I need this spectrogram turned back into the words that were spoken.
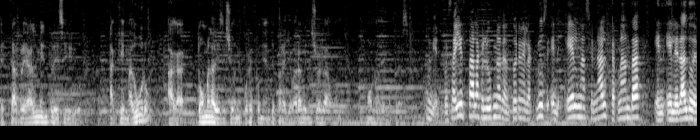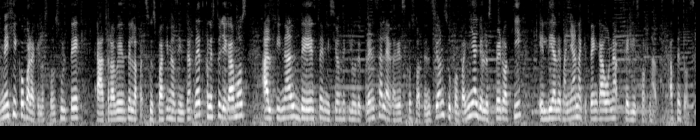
está realmente decidido a que Maduro haga, tome las decisiones correspondientes para llevar a Venezuela a un, una democracia. Muy bien, pues ahí está la columna de Antonio de la Cruz en El Nacional, Fernanda en El Heraldo de México para que los consulte a través de sus páginas de internet. Con esto llegamos al final de esta emisión de Club de Prensa. Le agradezco su atención, su compañía. Yo lo espero aquí el día de mañana. Que tenga una feliz jornada. Hasta entonces.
